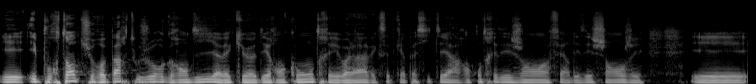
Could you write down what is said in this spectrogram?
Et, pourtant, tu repars toujours grandi avec euh, des rencontres et voilà, avec cette capacité à rencontrer des gens, à faire des échanges. Et,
